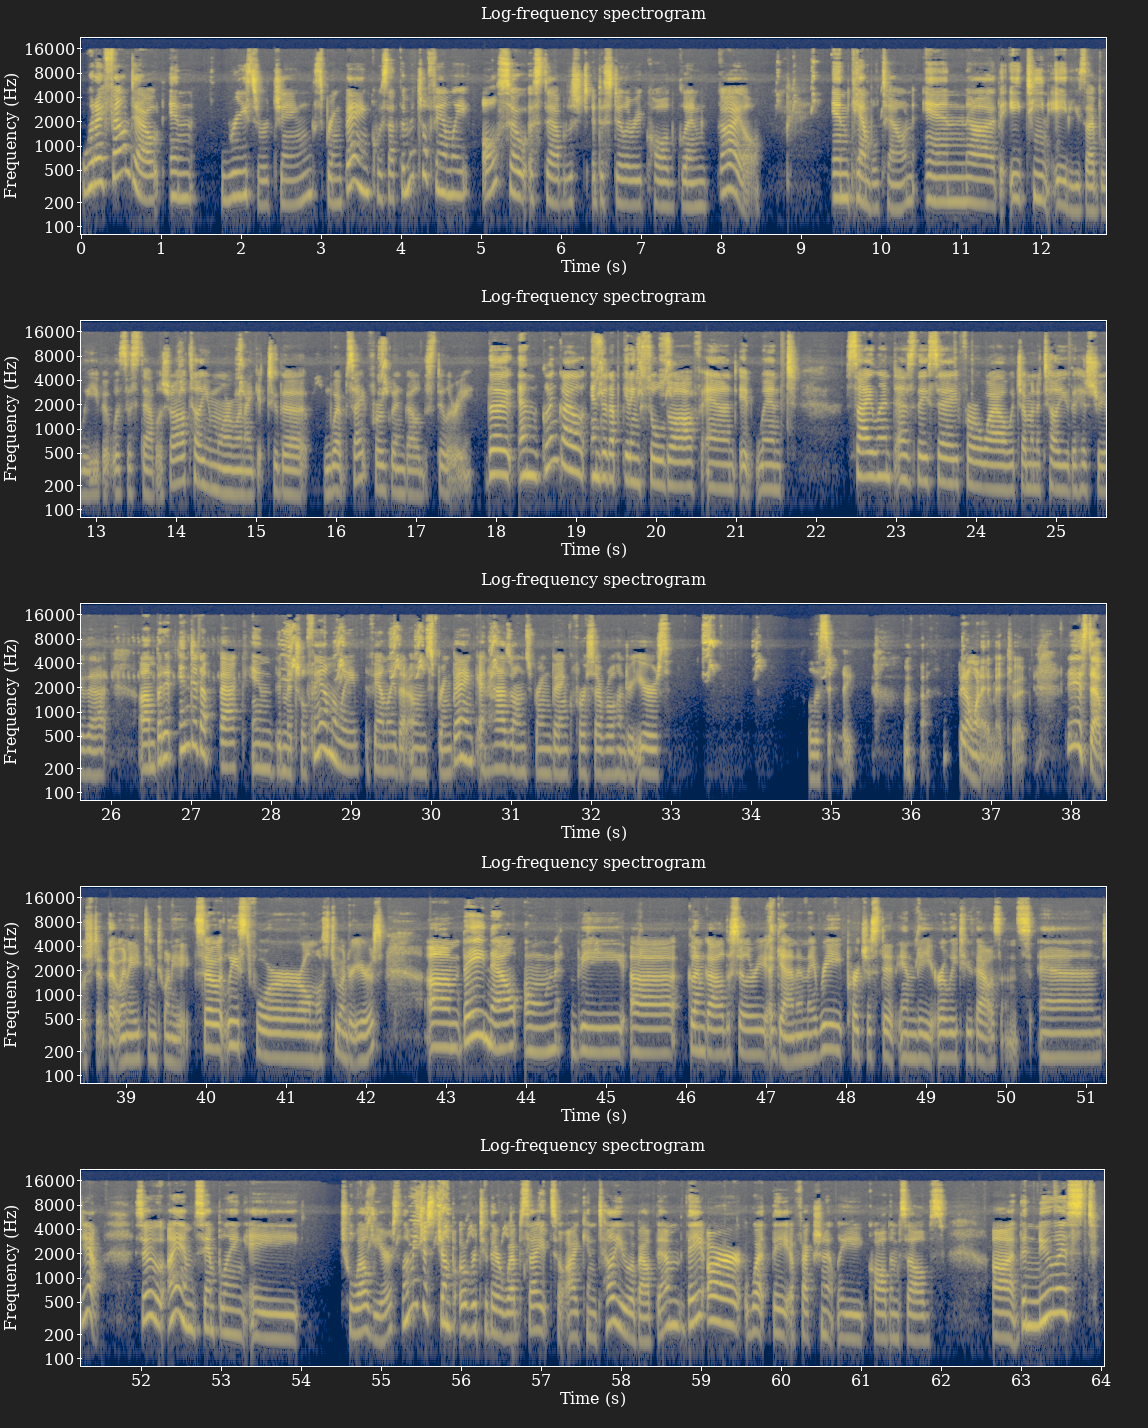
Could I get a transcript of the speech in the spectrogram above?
What I found out in researching Springbank was that the Mitchell family also established a distillery called Glen Glengyle in Campbeltown in uh, the 1880s, I believe it was established. I'll tell you more when I get to the website for Glengyle Distillery. The and Glengyle ended up getting sold off, and it went silent, as they say, for a while. Which I'm going to tell you the history of that. Um, but it ended up back in the Mitchell family, the family that owns Springbank and has owned Springbank for several hundred years, illicitly. they don't want to admit to it. They established it, though, in 1828. So, at least for almost 200 years. Um, they now own the uh, Glengyle distillery again, and they repurchased it in the early 2000s. And yeah, so I am sampling a 12 years. Let me just jump over to their website so I can tell you about them. They are what they affectionately call themselves uh, the newest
